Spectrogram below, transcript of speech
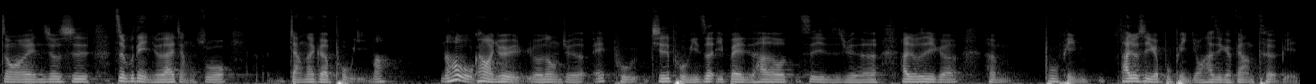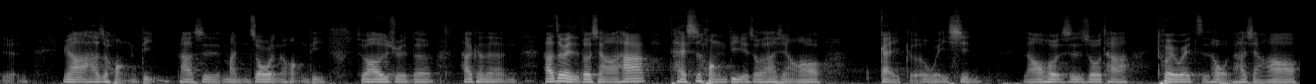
总而言之，就是这部电影就在讲说讲那个溥仪嘛。然后我看完就有有那种觉得，哎、溥其实溥仪这一辈子他都是一直觉得他就是一个很不平，他就是一个不平庸，他是一个非常特别的人，因为他是皇帝，他是满洲人的皇帝，所以他就觉得他可能他这辈子都想要，他还是皇帝的时候，他想要改革维新，然后或者是说他退位之后，他想要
